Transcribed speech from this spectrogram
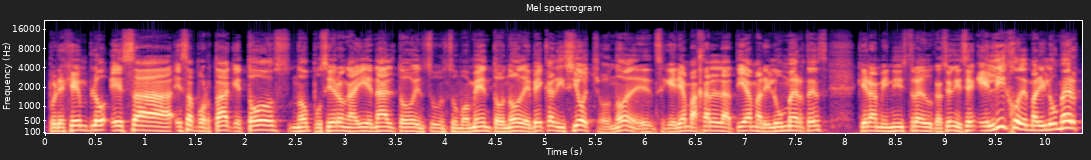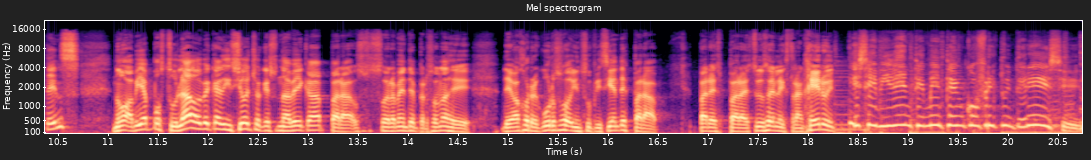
por ejemplo, esa, esa portada que todos no pusieron ahí en alto en su, en su momento, ¿no? De beca 18, ¿no? Se querían bajar a la tía Marilu Mertens, que era ministra de Educación, y decían, el hijo de Marilu Mertens, ¿no? Había postulado beca 18, que es una beca para solamente personas de, de bajos recursos insuficientes para, para, para estudios en el extranjero. Es evidentemente hay un conflicto de intereses.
